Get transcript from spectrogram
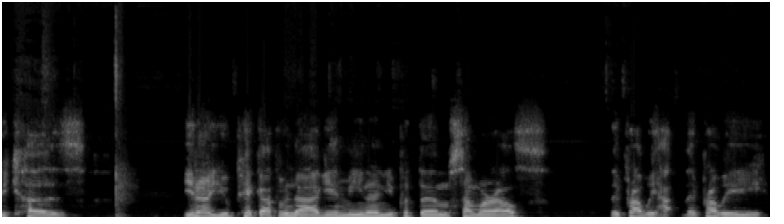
because you know, you pick up Unagi and Mina and you put them somewhere else, they probably ha- they probably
